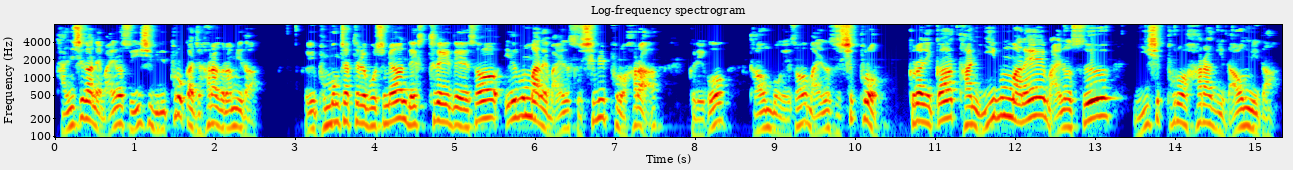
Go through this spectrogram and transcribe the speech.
단시간에 마이너스 21%까지 하락을 합니다. 여기 분봉 차트를 보시면 넥스트레이드에서 1분 만에 마이너스 11% 하락, 그리고 다운봉에서 마이너스 10%, 그러니까 단 2분 만에 마이너스 20% 하락이 나옵니다.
